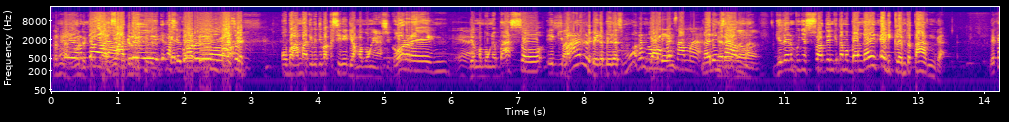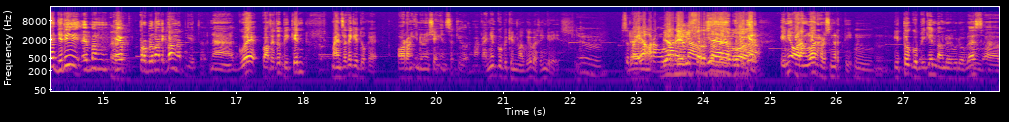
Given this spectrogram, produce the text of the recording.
Rendang, eh, udah rendang, sate, nasi goreng, bakso. Obama tiba-tiba ke sini dia ngomongin nasi goreng, Iya. dia ngomongnya bakso, ya gimana beda-beda semua kan Nggak ngomong ada yang kan? sama. Nggak ada yang Nggak ada yang sama. sama. Giliran punya sesuatu yang kita mau banggain, eh diklaim tetangga. Ya kan jadi emang kayak problematik banget gitu. Nah, gue waktu itu bikin mindsetnya gitu kayak orang Indonesia yang insecure. Makanya gue bikin lagunya bahasa Inggris. Hmm. Supaya Dan orang biar luar yang tahu. Iya, gue pikir ini orang luar harus ngerti. Hmm. Itu gue bikin tahun 2012 eh,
